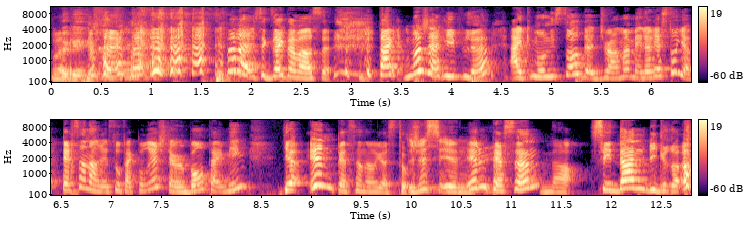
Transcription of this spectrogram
Ouais. Ok. c'est exactement ça. Fait que moi, j'arrive là avec mon histoire de drama, mais le resto, il y a personne dans le resto. Fait que pour vrai, j'étais un bon timing. Il y a une personne dans le resto. Juste une. Une personne, Non. c'est Dan Bigra.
